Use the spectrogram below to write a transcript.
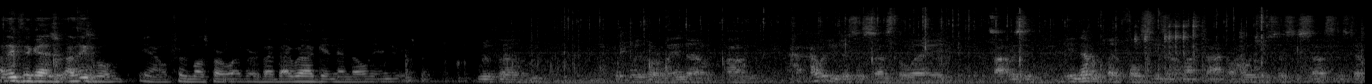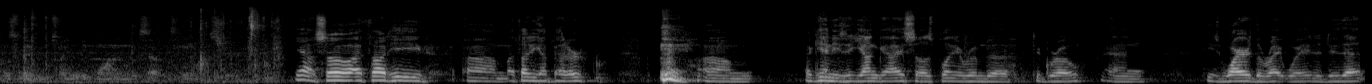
I think the guys. I think we'll, you know, for the most part, we'll have everybody back without getting into all the injuries. But With, um, with Orlando, um, h- how would you just assess the way, obviously, he never played a full season at left tackle. How would you just assess this difference maybe between week one and week seventeen last year? yeah, so I thought he, um, I thought he got better. um, again, he's a young guy, so there's plenty of room to to grow, and he's wired the right way to do that.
